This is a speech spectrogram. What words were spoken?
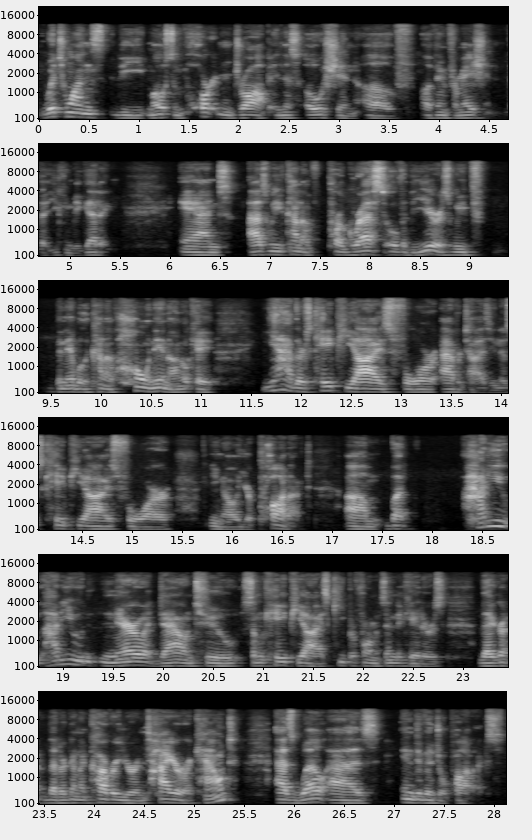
which one's the most important drop in this ocean of of information that you can be getting. And as we kind of progressed over the years, we've been able to kind of hone in on okay, yeah, there's KPIs for advertising, there's KPIs for you know your product, um, but how do you how do you narrow it down to some KPIs, key performance indicators that are, that are going to cover your entire account as well as individual products?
